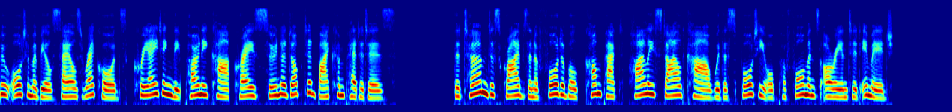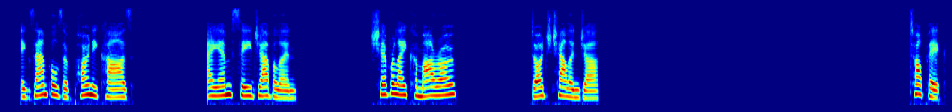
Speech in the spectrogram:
II automobile sales records, creating the pony car craze soon adopted by competitors. The term describes an affordable, compact, highly styled car with a sporty or performance-oriented image. Examples of pony cars AMC Javelin Chevrolet Camaro Dodge Challenger Topic:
